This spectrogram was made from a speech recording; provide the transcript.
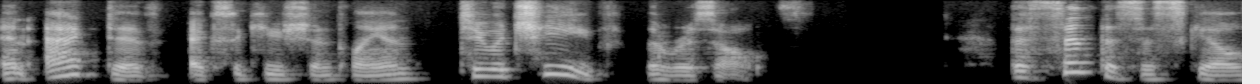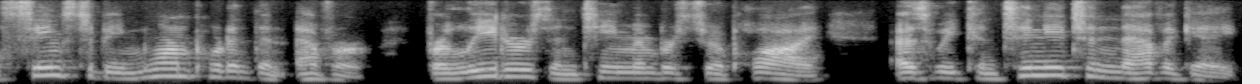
an active execution plan to achieve the results. The synthesis skill seems to be more important than ever for leaders and team members to apply as we continue to navigate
